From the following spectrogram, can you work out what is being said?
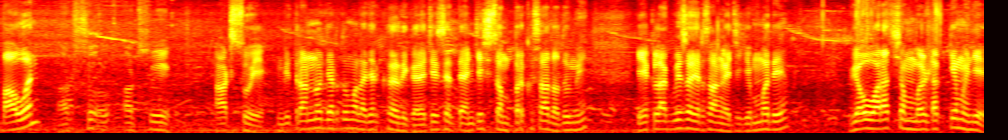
बावन्न आठ सौ आठ सौ एक. आठशे एक. मित्रांनो जर तुम्हाला जर खरेदी करायची असेल त्यांच्याशी संपर्क साधा तुम्ही. एक लाख वीस हजार सांगायची किंमत आहे. व्यवहारात शंभर टक्के म्हणजे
